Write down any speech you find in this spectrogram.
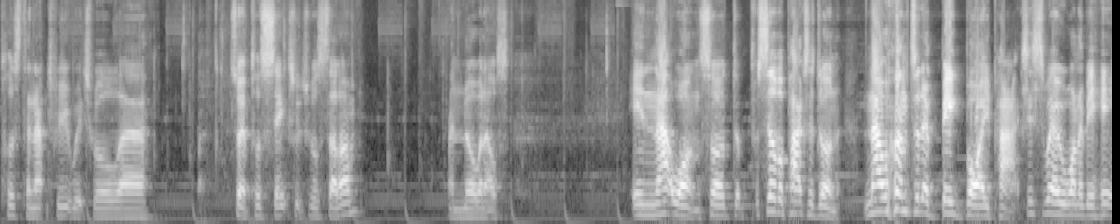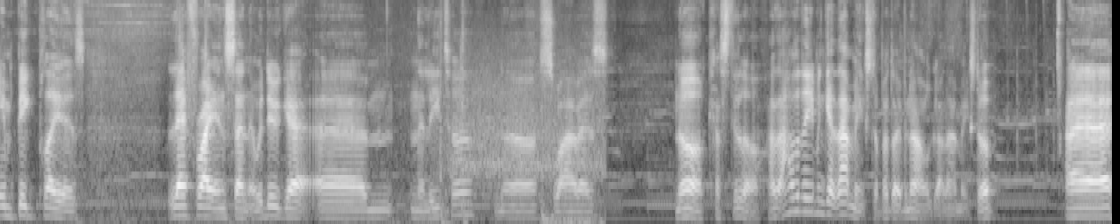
Plus 10 attribute, which will... Uh, sorry, plus 6, which will sell on and no one else in that one. So the silver packs are done. Now on to the big boy packs. This is where we want to be hitting big players. Left, right, and centre. We do get um, Nelito. No, Suarez. No, Castillo. How, how did I even get that mixed up? I don't even know how I got that mixed up. Uh,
